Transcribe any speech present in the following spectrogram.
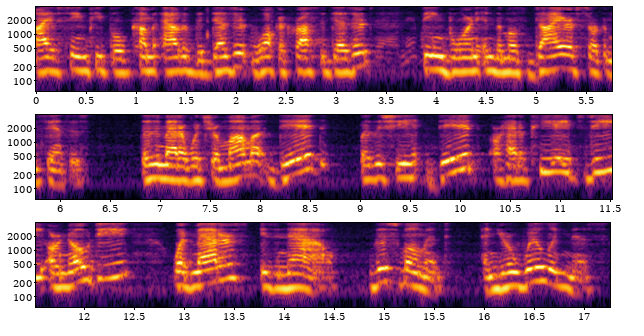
I have seen people come out of the desert, walk across the desert, being born in the most dire of circumstances. Doesn't matter what your mama did, whether she did or had a PhD or no D. What matters is now, this moment, and your willingness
